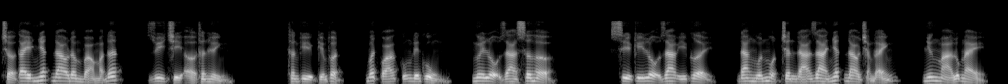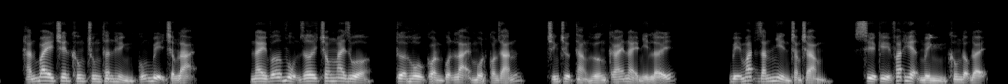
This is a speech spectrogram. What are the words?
trở tay nhất đao đâm vào mặt đất, duy trì ở thân hình. Thân kỳ kiếm thuật, bất quá cũng đến cùng, ngươi lộ ra sơ hở. Xì kỳ lộ ra ý cười, đang muốn một chân đá ra nhất đao chẳng đánh, nhưng mà lúc này, hắn bay trên không trung thân hình cũng bị chậm lại. Nay vỡ vụn rơi trong mai rùa, tựa hồ còn cuộn lại một con rắn, chính trực thẳng hướng cái này nhìn lấy. Bị mắt rắn nhìn chằm chằm xì kỳ phát hiện mình không động đậy.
